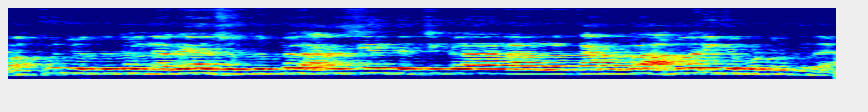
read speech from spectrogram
வக்ஃபு சொத்துக்கள் நிறைய சொத்துக்கள் அரசியல் கட்சிகளால் காரர்களால் அபகரிக்கப்பட்டிருக்குது.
